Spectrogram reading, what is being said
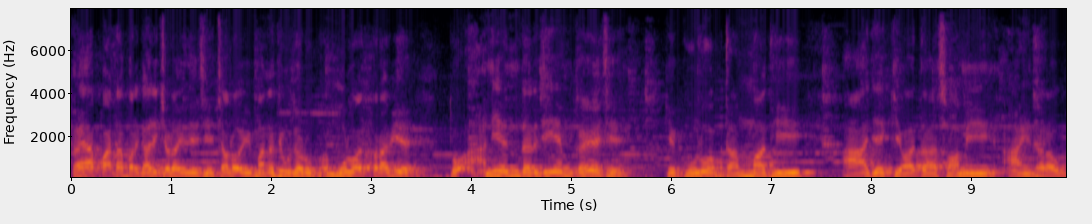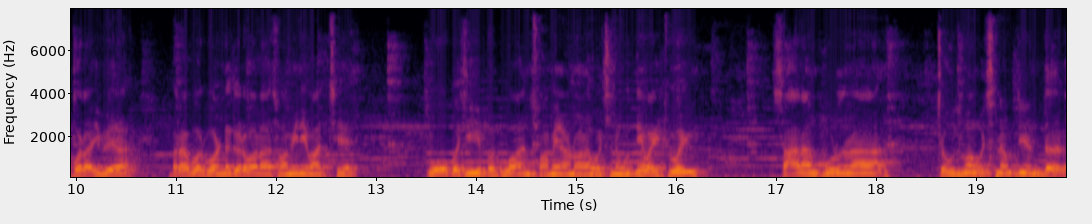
કયા પાટા પર ગાડી ચડાવી દે છે. ચાલો, એમાં નથી ઉતરવું મૂળ વાત પર આવીએ તો આની અંદર જે એમ કહે છે કે ગોલોકધામમાંથી આ જે કહેવાતા સ્વામી અહીં ધરા ઉપર આવ્યા. બરાબર, વડનગરવાળા સ્વામીની વાત છે. તો પછી ભગવાન સ્વામિનારાયણના વચનામૃત નહીં વાંચ્યું હોય. સારાંગપુરના ચૌદમા વચનામૃતની અંદર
